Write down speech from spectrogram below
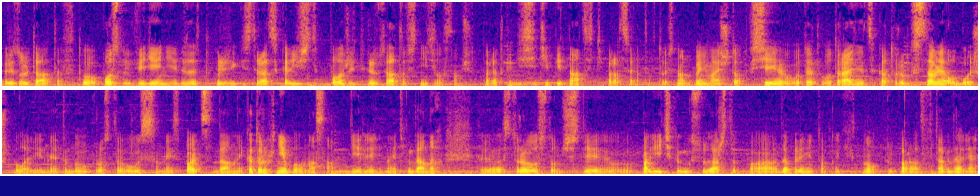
результатов, то после введения обязательно при регистрации количество положительных результатов снизилось там что-то порядка 10-15%. То есть надо понимать, что все вот эта вот разница, которая составляла больше половины, это было просто высосанные из пальца данные, которых не было на самом деле. На этих данных э, строилась в том числе политика государства по одобрению там каких-то новых препаратов и так далее.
